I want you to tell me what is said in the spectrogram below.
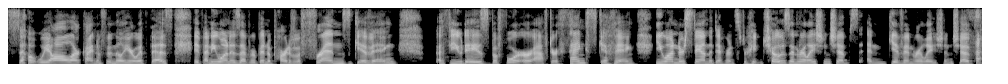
So, we all are kind of familiar with this. If anyone has ever been a part of a Friendsgiving, a few days before or after Thanksgiving, you understand the difference between chosen relationships and given relationships.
